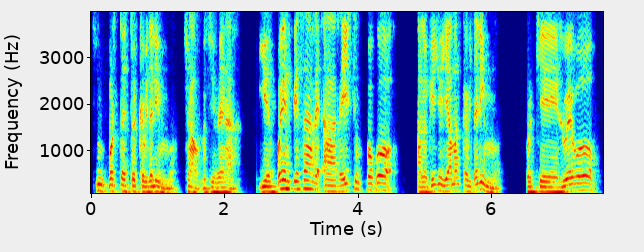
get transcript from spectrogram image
¿qué importa esto del capitalismo? Chao, no sirve de nada. Y después empieza a reírse un poco a lo que ellos llaman capitalismo, porque luego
